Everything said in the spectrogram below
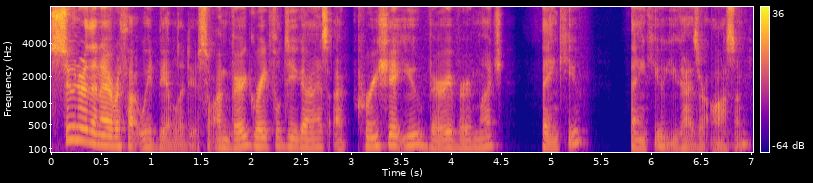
sooner than I ever thought we'd be able to do. So I'm very grateful to you guys. I appreciate you very, very much. Thank you. Thank you. You guys are awesome.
